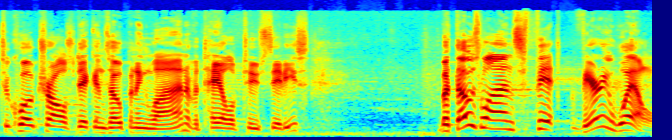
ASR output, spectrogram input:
to quote Charles Dickens' opening line of A Tale of Two Cities, but those lines fit very well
